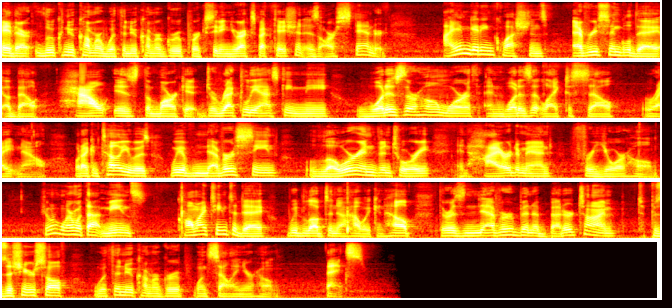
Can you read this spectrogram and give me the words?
Hey there, Luke Newcomer with the Newcomer Group, where exceeding your expectation is our standard. I am getting questions every single day about how is the market, directly asking me what is their home worth and what is it like to sell right now. What I can tell you is we have never seen lower inventory and higher demand for your home. If you want to learn what that means, call my team today. We'd love to know how we can help. There has never been a better time to position yourself with the Newcomer Group when selling your home. Thanks.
